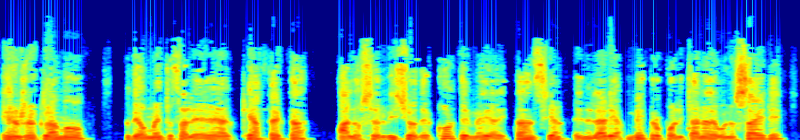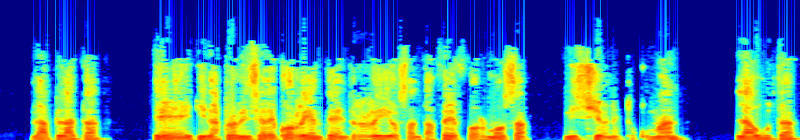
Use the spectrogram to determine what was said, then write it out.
en reclamo de aumento salarial que afecta a los servicios de corta y media distancia en el área metropolitana de Buenos Aires, La Plata eh, y las provincias de Corrientes, Entre Ríos, Santa Fe, Formosa, Misiones, Tucumán. La UTA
